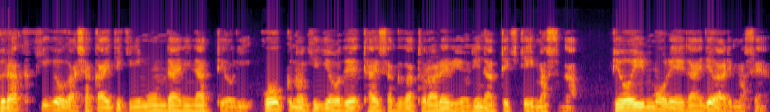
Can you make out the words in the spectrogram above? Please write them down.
ブラック企業が社会的に問題になっており、多くの企業で対策が取られるようになってきていますが、病院も例外ではありません。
